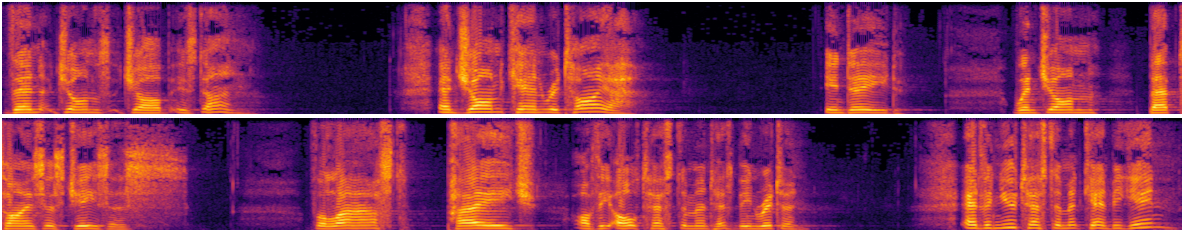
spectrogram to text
then John's job is done. And John can retire. Indeed, when John baptizes Jesus, the last page of the Old Testament has been written. And the New Testament can begin.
